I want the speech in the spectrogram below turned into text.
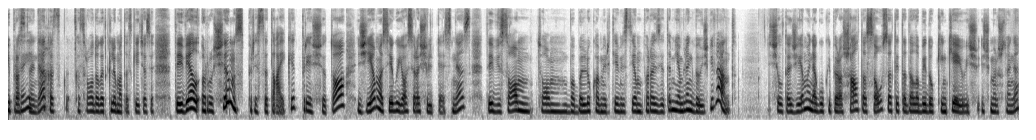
įprasta, ne, kas, kas rodo, kad klimatas keičiasi. Tai vėl rušims prisitaikyti prie šito žiemos, jeigu jos yra šiltesnės, tai visom tom babaliukam ir tiem visiems parazitam jiem lengviau išgyventi šiltą žiemą, negu kaip yra šalta, sausa, tai tada labai daug kenkėjų iš, išmiršta, ne?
